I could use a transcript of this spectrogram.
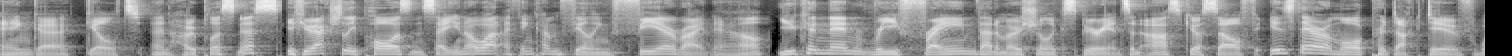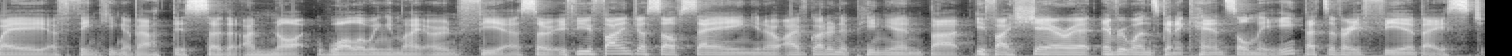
anger, guilt, and hopelessness. If you actually pause and say, you know what, I think I'm feeling fear right now, you can then reframe that emotional experience and ask yourself, is there a more productive way of thinking about this so that I'm not wallowing in my own fear. So if you find yourself saying, you know, I've got an opinion, but if I share it, everyone's going to cancel me, that's a very fear based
